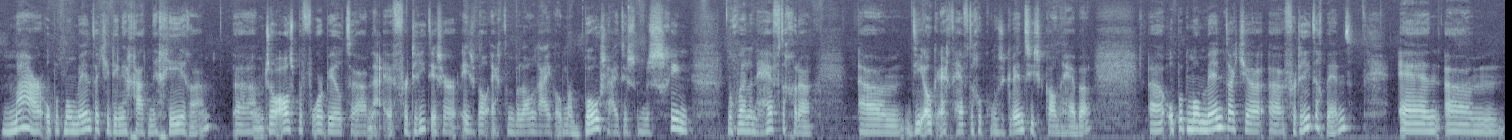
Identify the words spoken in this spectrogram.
Maar op het moment dat je dingen gaat negeren, um, zoals bijvoorbeeld uh, nou, verdriet is er is wel echt een belangrijk, ook maar boosheid is misschien nog wel een heftigere, um, die ook echt heftige consequenties kan hebben. Uh, op het moment dat je verdrietig bent en um,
